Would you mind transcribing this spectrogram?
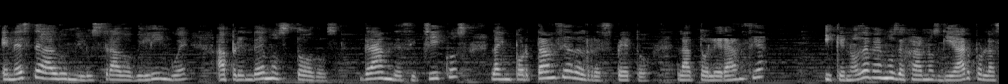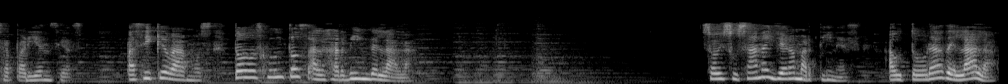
En este álbum ilustrado bilingüe aprendemos todos, grandes y chicos, la importancia del respeto, la tolerancia y que no debemos dejarnos guiar por las apariencias. Así que vamos, todos juntos al jardín del ala. Soy Susana Hillera Martínez, autora de Lala,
